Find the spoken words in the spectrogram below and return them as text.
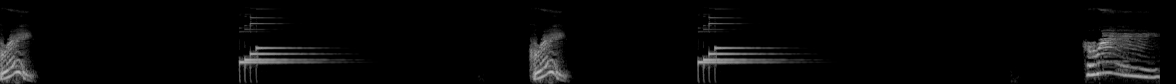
Great. Great. Hooray!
